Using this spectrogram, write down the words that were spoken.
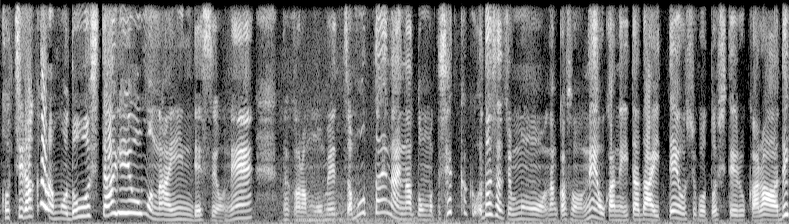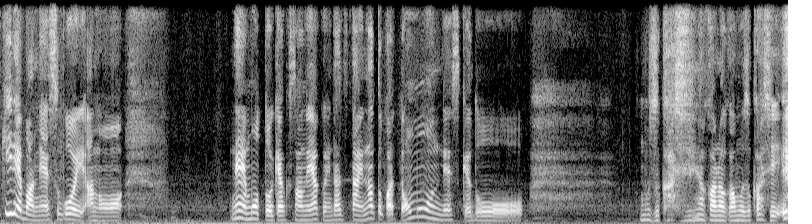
こちらからもうどうしてあげようもないんですよね。だからもうめっちゃもったいないなと思って、せっかく私たちもなんかそのね、お金いただいてお仕事してるから、できればね、すごいあの、ね、もっとお客さんの役に立ちたいなとかって思うんですけど、難しい、なかなか難しい。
